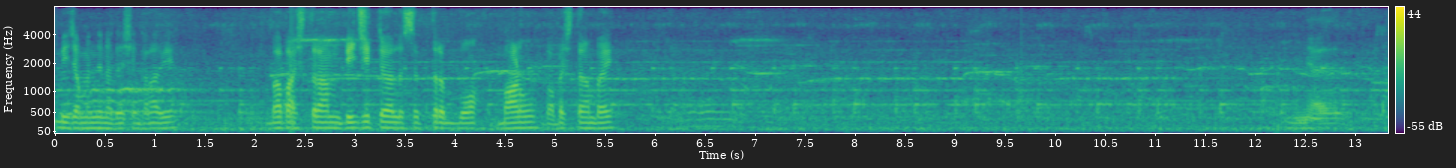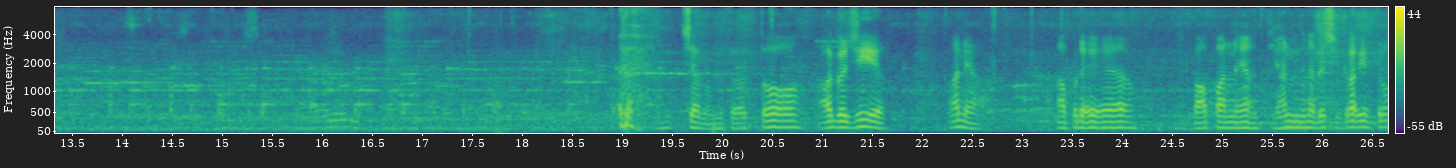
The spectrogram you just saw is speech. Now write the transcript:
બીજા મંદિરના દર્શન કરાવીએ. બાપા સીતરામ ડિજિટલ સત્ર બાણું બાપા સીતરામભાઈ ચાલો મિત્રો, તો આગળ જઈએ અને આપણે બાપાને ધ્યાન મંદિરના દર્શન કરાવીએ મિત્રો.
